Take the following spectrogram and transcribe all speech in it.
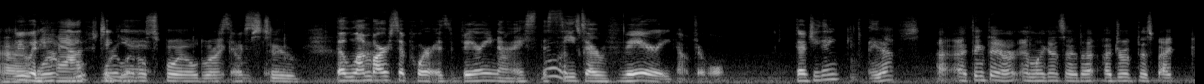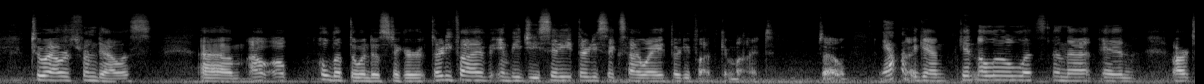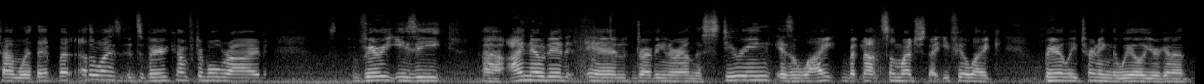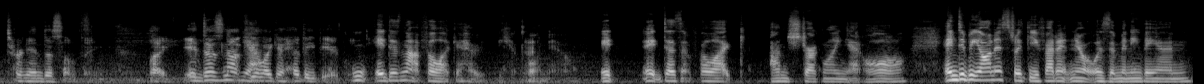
Uh, We would have to We're a little spoiled when it comes spoiled. to. The lumbar support is very nice. The Oh, seats are very comfortable. Don't you think? Yes, I, I think they are. And like I said, I, I drove this back two hours from Dallas. Um, I'll, I'll pulled up the window sticker 35 MPG City, 36 Highway, 35 combined. So, Yeah. again, getting a little less than that in our time with it, but otherwise, it's a very comfortable ride. Very easy. Uh, I noted in driving around, the steering is light, but not so much that you feel like barely turning the wheel, you're going to turn into something. Like, it does not Yeah. feel like a heavy vehicle. It does not feel like a heavy vehicle, no. It it doesn't feel like I'm struggling at all. And to be honest with you, if I didn't know it was a minivan,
